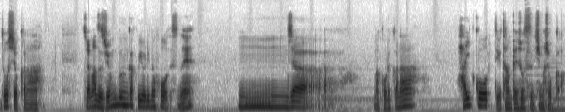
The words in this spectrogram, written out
どうしようかな。じゃあまず純文学寄りの方ですね。うーん、じゃあ、まあこれかな。廃校っていう短編小説にしましょうか。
